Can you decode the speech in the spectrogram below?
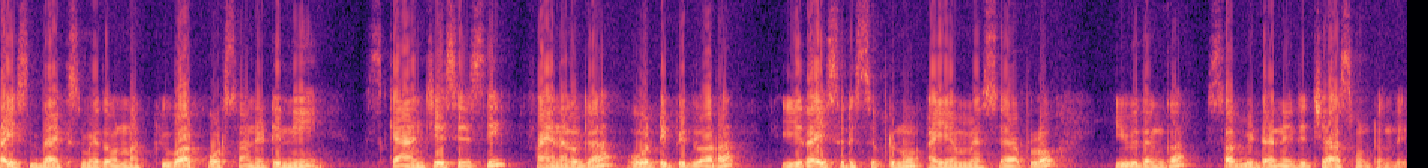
రైస్ బ్యాగ్స్ మీద ఉన్న క్యూఆర్ కోడ్స్ అన్నిటినీ స్కాన్ చేసేసి ఫైనల్గా ఓటీపీ ద్వారా ఈ రైస్ రిసిప్ట్ను ఐఎంఎస్ యాప్లో ఈ విధంగా సబ్మిట్ అనేది చేసి ఉంటుంది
